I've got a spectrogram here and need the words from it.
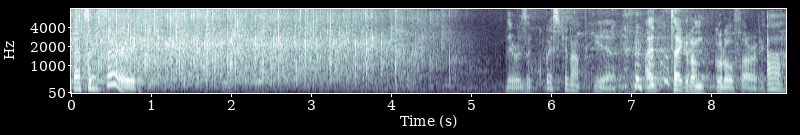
that's absurd. There is a question up here. I take it on good authority. Ah.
